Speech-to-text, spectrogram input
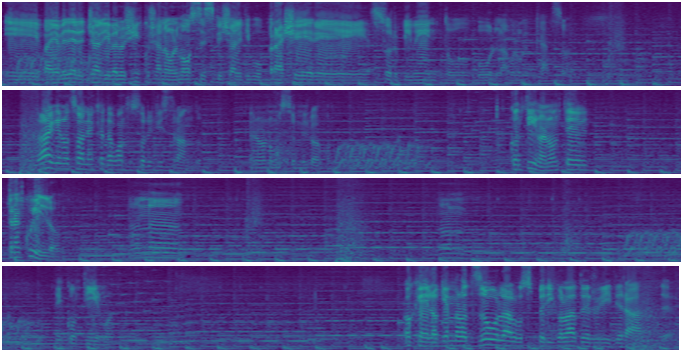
E vai a vedere già a livello 5 c'hanno le mosse speciali tipo braciere, assorbimento, bolla, quello che cazzo è. Dai che non so neanche da quanto sto registrando. E non ho messo il microfono. Continua, non te... Tranquillo. Non... continua. Ok, lo chiamerò Zola, lo spericolato e ritirato.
